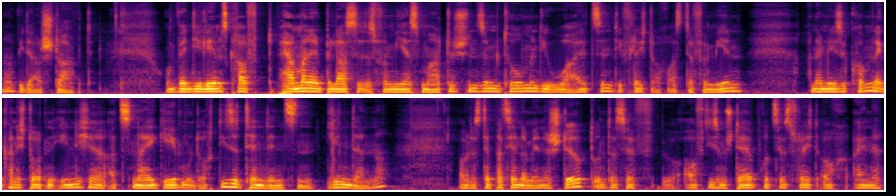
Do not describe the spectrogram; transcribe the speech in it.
ne, wieder erstarkt. Und wenn die Lebenskraft permanent belastet ist von miasmatischen Symptomen, die uralt sind, die vielleicht auch aus der Familienanamnese kommen, dann kann ich dort eine ähnliche Arznei geben und auch diese Tendenzen lindern. Ne? Aber dass der Patient am Ende stirbt und dass er auf diesem Sterbeprozess vielleicht auch eine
